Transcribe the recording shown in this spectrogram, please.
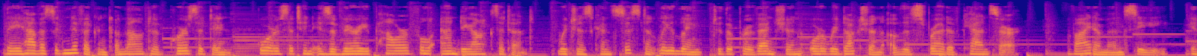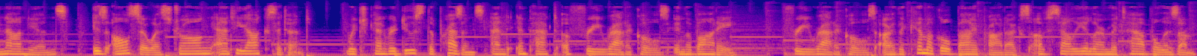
They have a significant amount of quercetin. Quercetin is a very powerful antioxidant which is consistently linked to the prevention or reduction of the spread of cancer. Vitamin C, in onions, is also a strong antioxidant, which can reduce the presence and impact of free radicals in the body. Free radicals are the chemical byproducts of cellular metabolism,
